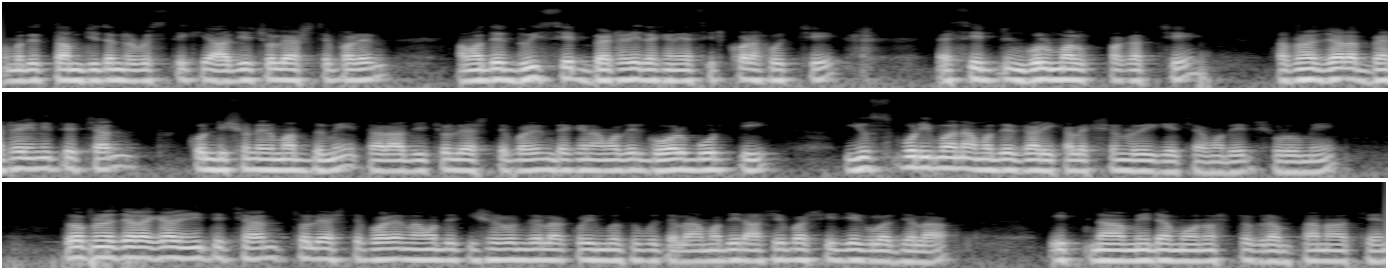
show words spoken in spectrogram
আমাদের তামজিদ এন্টারপ্রাইজ থেকে আজই চলে আসতে পারেন। আমাদের দুই সেট ব্যাটারি দেখেন অ্যাসিড করা হচ্ছে অ্যাসিড গোলমাল পাকাচ্ছে। আপনারা যারা ব্যাটারি নিতে চান কন্ডিশনের মাধ্যমে, তারা আজই চলে আসতে পারেন। দেখেন আমাদের গড় ভর্তি ইউজ পরিমাণ আমাদের গাড়ি কালেকশন রয়ে গেছে আমাদের শোরুমে তো আপনারা যারা গাড়ি নিতে চান, চলে আসতে পারেন আমাদের কিশোরগঞ্জ জেলা, করিমগঞ্জ উপজেলা। আমাদের আশেপাশে যেগুলো জেলা, ইটনা মেডামন অষ্টগ্রাম থানা আছেন।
